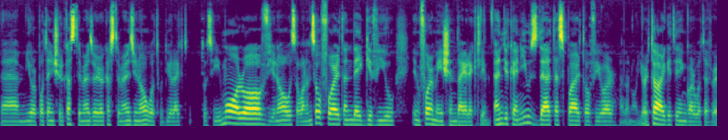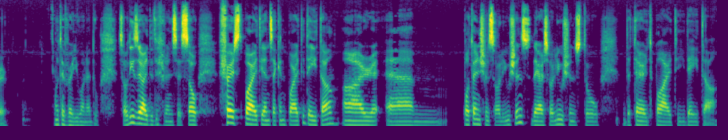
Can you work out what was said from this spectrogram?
um, your potential customers or your customers you know what would you like to see more of you know so on and so forth and they give you information directly. And you can use that as part of your i don't know your targeting or whatever whatever you want to do. So these are the differences. So first party and second party data are um, potential solutions. They are solutions to the third party data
